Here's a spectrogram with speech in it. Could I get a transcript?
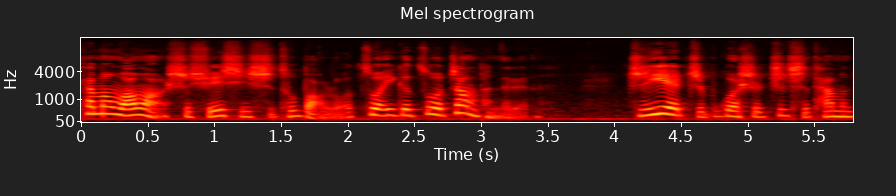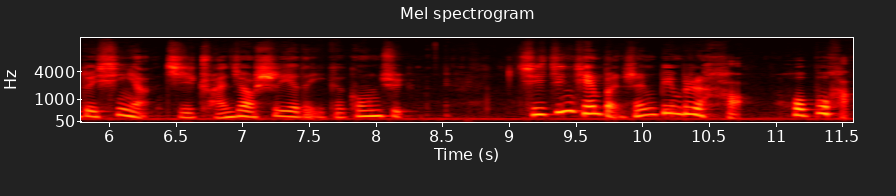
他们往往是学习使徒保罗做一个做帐篷的人，职业只不过是支持他们对信仰及传教事业的一个工具。其金钱本身并不是好或不好，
